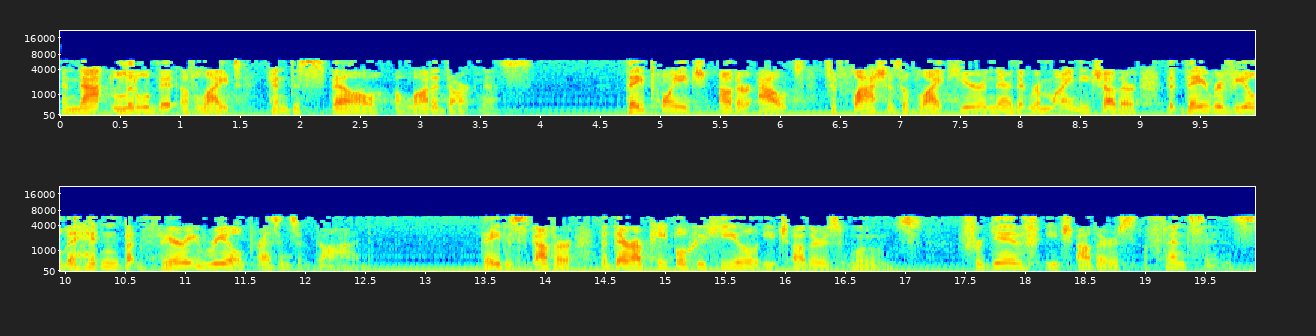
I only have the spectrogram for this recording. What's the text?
And that little bit of light can dispel a lot of darkness. They point each other out to flashes of light here and there that remind each other that they reveal the hidden but very real presence of God. They discover that there are people who heal each other's wounds, forgive each other's offenses,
